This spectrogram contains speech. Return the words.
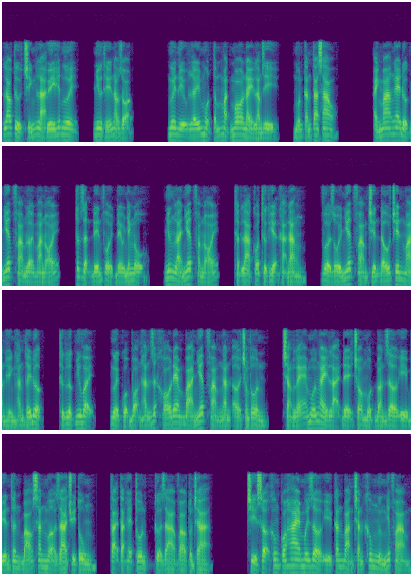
lao tử chính là uy hiếp ngươi, như thế nào dọn? Ngươi níu lấy một tấm mặt mo này làm gì, muốn cắn ta sao? Ảnh ma nghe được nhiếp phàm lời mà nói, tức giận đến phổi đều nhanh nổ, nhưng là nhiếp phàm nói, thật là có thực hiện khả năng, vừa rồi nhiếp phàm chiến đấu trên màn hình hắn thấy được thực lực như vậy, người của bọn hắn rất khó đem bà nhiếp phàm ngăn ở trong thôn, chẳng lẽ mỗi ngày lại để cho một đoàn giờ ỉ biến thân báo săn mở ra truy tung, tại tạc hệ thôn, cửa ra vào tuần tra. Chỉ sợ không có hai mươi giờ ỉ căn bản chắn không ngừng nhiếp phàm,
